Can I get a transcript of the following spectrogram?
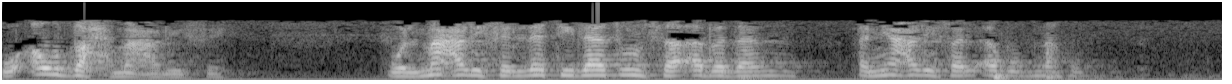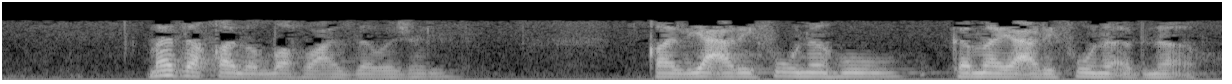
وأوضح معرفة والمعرفة التي لا تنسى أبدا أن يعرف الأب ابنه. ماذا قال الله عز وجل؟ قال يعرفونه كما يعرفون أبناءهم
